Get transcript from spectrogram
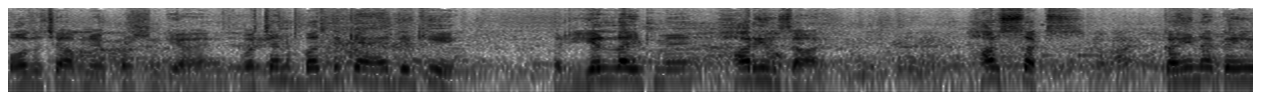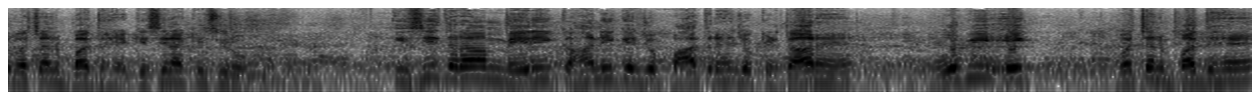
बहुत अच्छा आपने प्रश्न किया है। वचनबद्ध क्या है? देखिए रियल लाइफ में हर इंसान, हर शख्स कहीं ना कहीं वचनबद्ध है, किसी ना किसी रूप में। इसी तरह मेरी कहानी के जो पात्र हैं, जो किरदार हैं, वो भी एक वचनबद्ध हैं।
